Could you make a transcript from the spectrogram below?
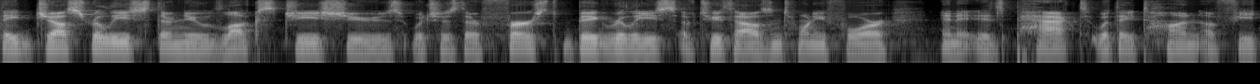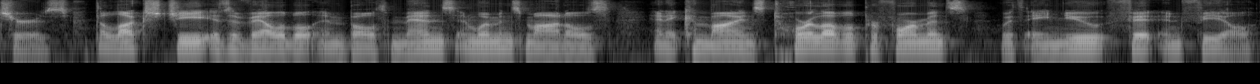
They just released their new Lux G shoes, which is their first big release of 2024, and it is packed with a ton of features. The Lux G is available in both men's and women's models, and it combines tour level performance with a new fit and feel.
